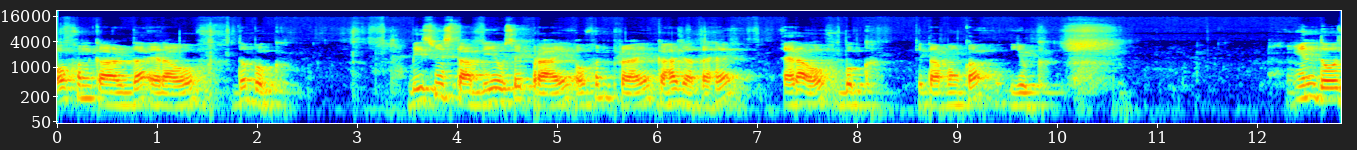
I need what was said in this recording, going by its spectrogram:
often called the era of the book. बीसवीं शताब्दी उसे प्राय, ऑफन प्राय कहा जाता है, एरा ऑफ़ बुक, किताबों का युग। इन दोज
